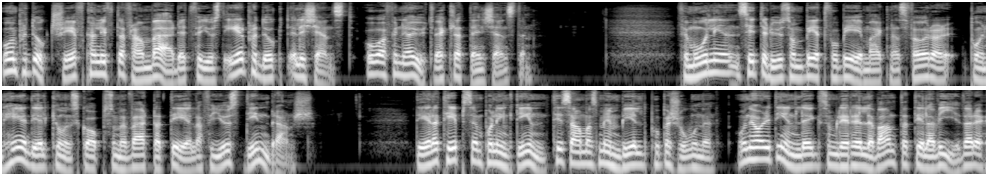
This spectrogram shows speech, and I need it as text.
och en produktchef kan lyfta fram värdet för just er produkt eller tjänst och varför ni har utvecklat den tjänsten. Förmodligen sitter du som B2B-marknadsförare på en hel del kunskap som är värt att dela för just din bransch. Dela tipsen på LinkedIn tillsammans med en bild på personen och ni har ett inlägg som blir relevant att dela vidare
